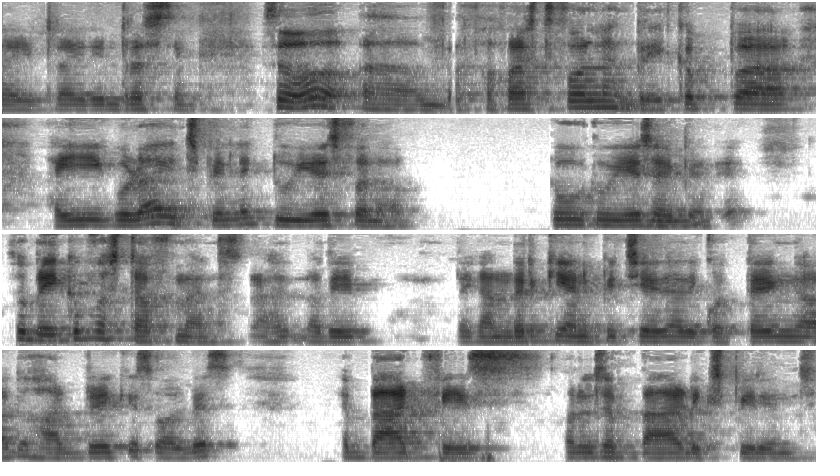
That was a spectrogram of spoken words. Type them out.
right right interesting. So first of all నాకు బ్రేకప్ అయ్యి కూడా it's been like two years for నా. Two two years Mhm. అయిపోయింది. So breakup was tough man's అది లైక్ అందరికీ అనిపించేది అది కొత్త ఏం కాదు. Heart break is always a bad phase always a bad experience.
